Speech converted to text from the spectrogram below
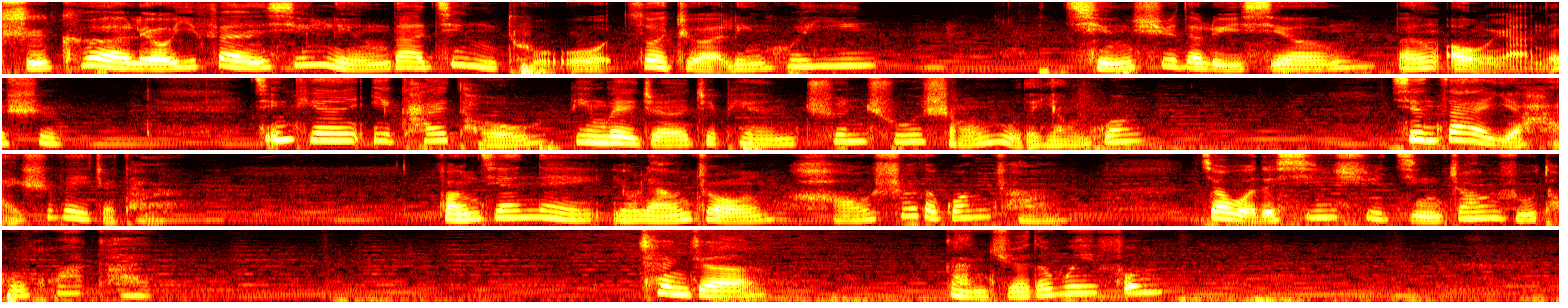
时刻留一份心灵的净土。作者林徽因。情绪的旅行本偶然的事。今天一开头，并为着这片春初晌午的阳光。现在也还是为着它。房间内有两种豪奢的光场，叫我的心绪紧张，如同花开。趁着感觉的微风。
